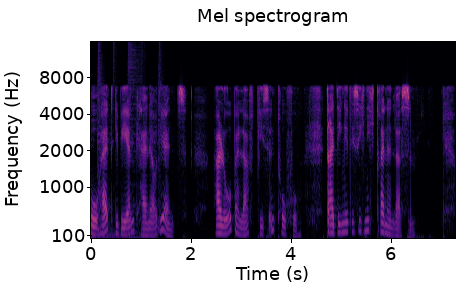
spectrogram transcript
Hoheit gewähren keine Audienz. Hallo bei Love, Peace and Tofu. Drei Dinge, die sich nicht trennen lassen.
